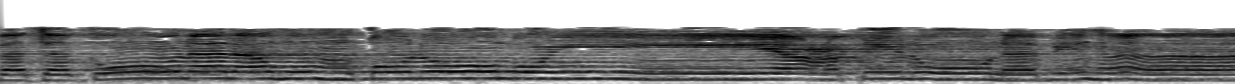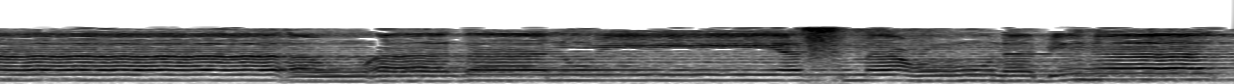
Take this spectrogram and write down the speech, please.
فتكون لهم قلوب يعقلون بها أو آذان يسمعون بها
